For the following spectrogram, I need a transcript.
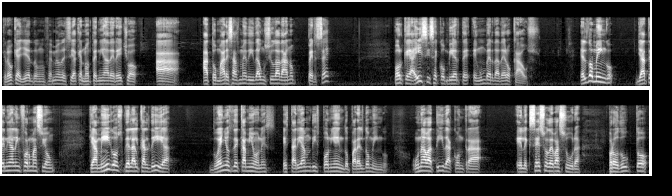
Creo que ayer don Eufemio decía que no tenía derecho a, tomar esas medidas un ciudadano per se, porque ahí sí se convierte en un verdadero caos. El domingo ya tenía la información que amigos de la alcaldía, dueños de camiones, estarían disponiendo para el domingo una batida contra el exceso de basura producto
